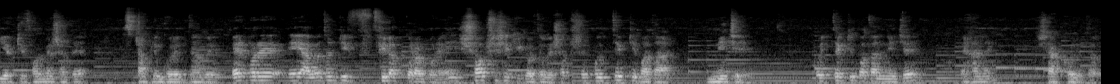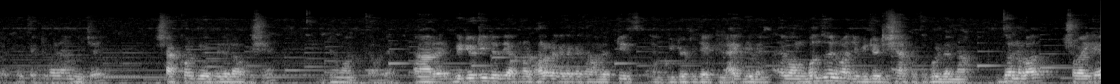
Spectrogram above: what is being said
ইএফটি ফর্মের সাথে স্টাফলিং করে দিতে হবে। এরপরে এই আবেদনটি ফিল আপ করার পরে সব শেষে কি করতে হবে? সবশেষে প্রত্যেকটি পাতার নিচে, প্রত্যেকটি পাতার নিচে এখানে স্বাক্ষর দিতে হবে। প্রত্যেকটি পাতার নিচে স্বাক্ষর দিয়ে উপজেলা অফিসে জমা দিতে হবে। আর ভিডিওটি যদি আপনার ভালো লাগে থাকে, তাহলে প্লিজ ভিডিওটিতে একটি লাইক দিবেন এবং বন্ধুদের মাঝে ভিডিওটি শেয়ার করতে ভুলবেন না। ধন্যবাদ, সবাইকে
